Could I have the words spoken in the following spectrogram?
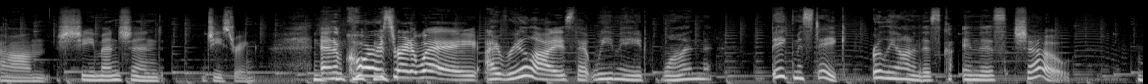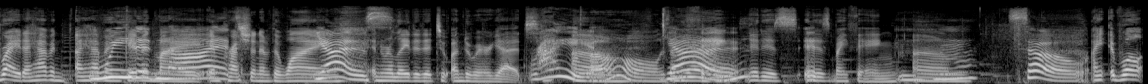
um, she mentioned G string. And of course, right away, I realized that we made one big mistake early on in this in this show. Right. I haven't I haven't We given my not. impression of the wine Yes. and related it to underwear yet. Right. Oh, is that Yeah. your thing? It is it is my thing. Mm-hmm. Um So, I well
